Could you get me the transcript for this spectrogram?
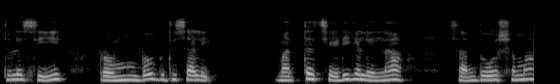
துளசி ரொம்ப புத்திசாலி. மற்ற செடிகள் எல்லாம் சந்தோஷமா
